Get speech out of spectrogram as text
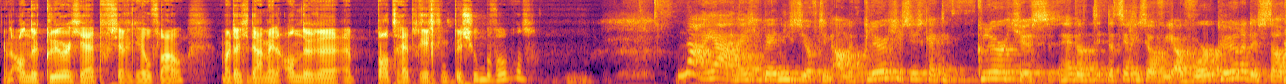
een ander kleurtje hebt, zeg ik heel flauw, maar dat je daarmee een ander uh, pad hebt richting pensioen bijvoorbeeld? Nou ja, weet je, ik weet niet of het in andere kleurtjes is. Kijk, die kleurtjes, hè, dat, dat zegt iets over jouw voorkeuren. Dus dat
